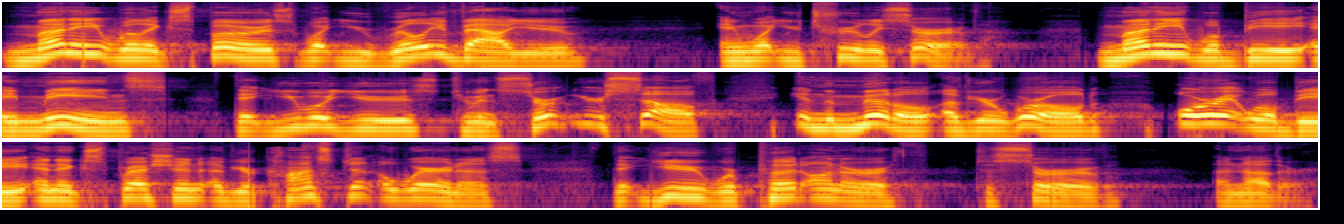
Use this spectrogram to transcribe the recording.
Money will expose what you really value and what you truly serve. Money will be a means that you will use to insert yourself in the middle of your world or it will be an expression of your constant awareness that you were put on earth to serve another.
